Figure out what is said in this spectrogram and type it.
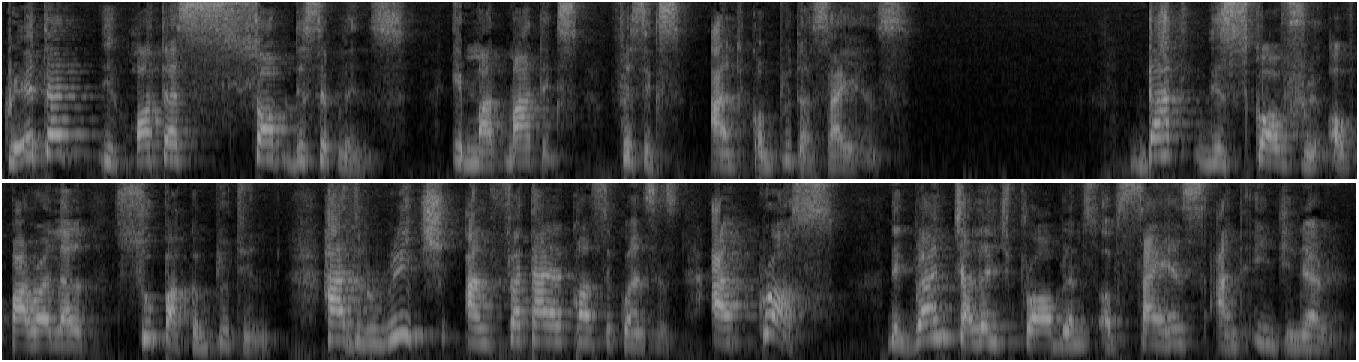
created the hottest sub-disciplines in mathematics, physics, and computer science. That discovery of parallel supercomputing had rich and fertile consequences across the grand challenge problems of science and engineering.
